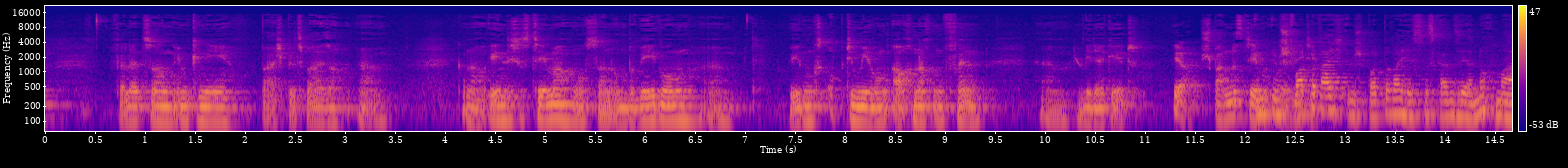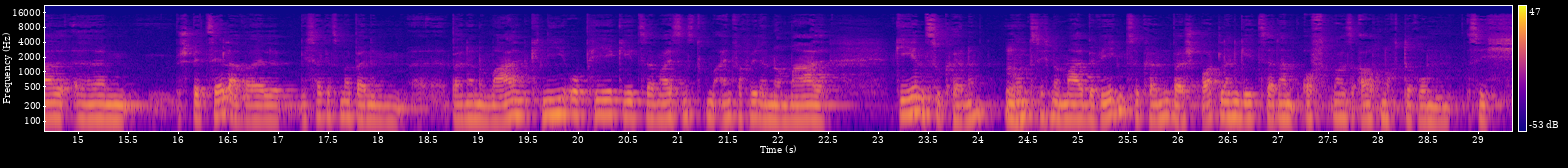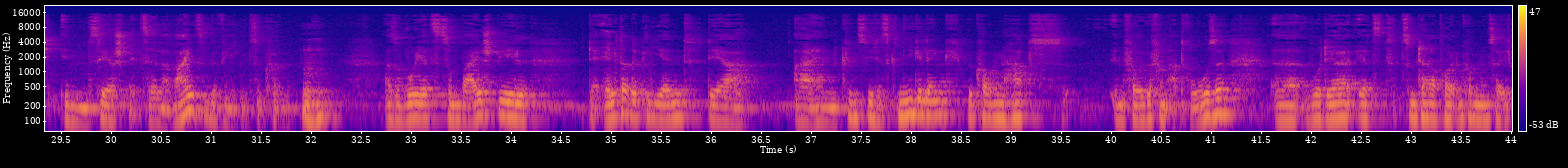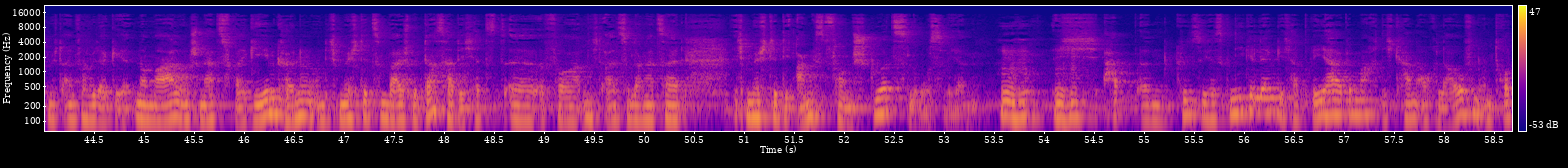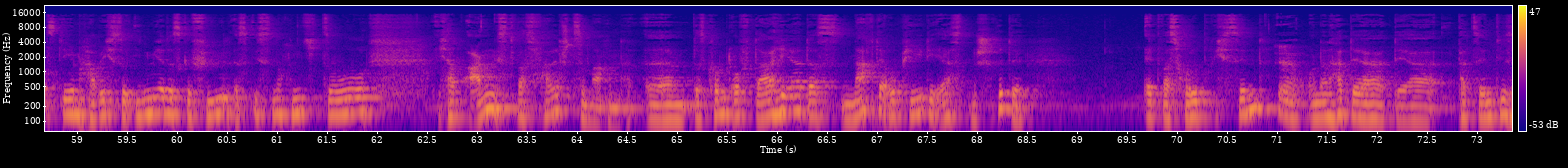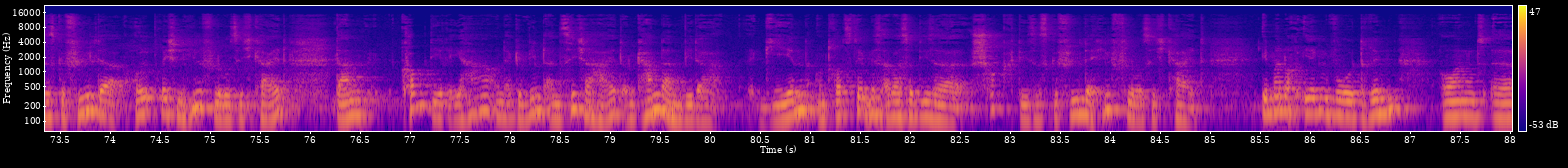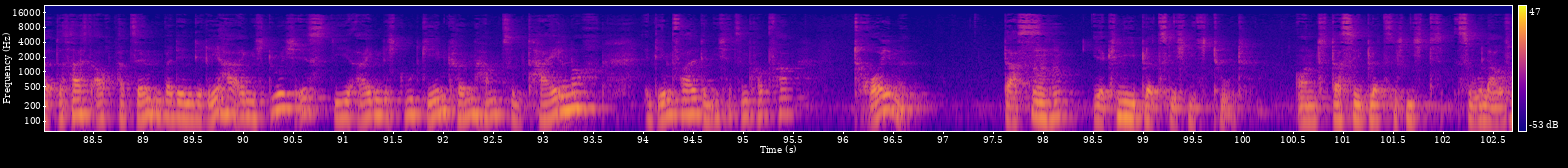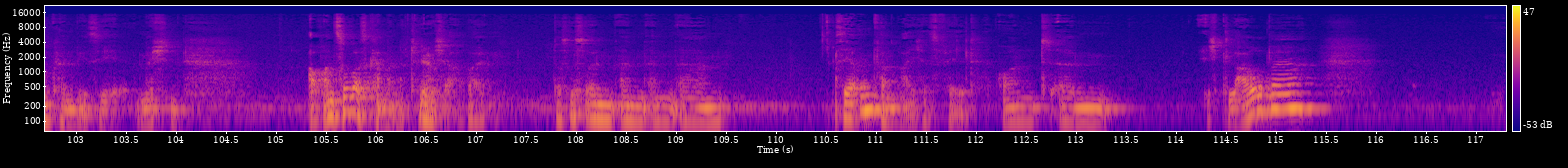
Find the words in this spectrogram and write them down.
Verletzungen im Knie beispielsweise. Ähm, genau, ähnliches Thema, wo es dann um Bewegung, ähm, Bewegungsoptimierung auch nach Unfällen ähm, wieder geht. Ja, spannendes Thema. Im, im Sportbereich, Im Sportbereich ist das Ganze ja nochmal ähm, spezieller, weil ich sage jetzt mal, bei, einem, äh, bei einer normalen Knie-OP geht es ja meistens darum, einfach wieder normal gehen zu können mhm. und sich normal bewegen zu können. Bei Sportlern geht es ja dann oftmals auch noch darum, sich in sehr spezieller Weise bewegen zu können. Mhm. Also wo jetzt zum Beispiel der ältere Klient, der ein künstliches Kniegelenk bekommen hat, infolge von Arthrose, wo der jetzt zum Therapeuten kommt und sagt, ich möchte einfach wieder normal und schmerzfrei gehen können. Und ich möchte zum Beispiel, das hatte ich jetzt äh, vor nicht allzu langer Zeit, ich möchte die Angst vorm Sturz loswerden. Mhm, mhm. ich habe ein künstliches Kniegelenk, ich habe Reha gemacht, ich kann auch laufen und trotzdem habe ich so in mir das Gefühl, es ist noch nicht so ich habe Angst, was falsch zu machen. Ähm, das kommt oft daher, dass nach der OP die ersten Schritte etwas holprig sind. Ja. Und dann hat der, der Patient dieses Gefühl der holprigen Hilflosigkeit. Dann kommt die Reha und er gewinnt an Sicherheit und kann dann wieder gehen. Und trotzdem ist aber so dieser Schock, dieses Gefühl der Hilflosigkeit immer noch irgendwo drin. Und äh, das heißt auch Patienten, bei denen die Reha eigentlich durch ist, die eigentlich gut gehen können, haben zum Teil noch, in dem Fall, den ich jetzt im Kopf habe, Träume, dass mhm ihr Knie plötzlich nicht tut und dass sie plötzlich nicht so laufen können, wie sie möchten. Auch an sowas kann man natürlich ja. arbeiten. Das ist ein, ein, ein ähm, sehr umfangreiches Feld. Und ähm, ich glaube,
